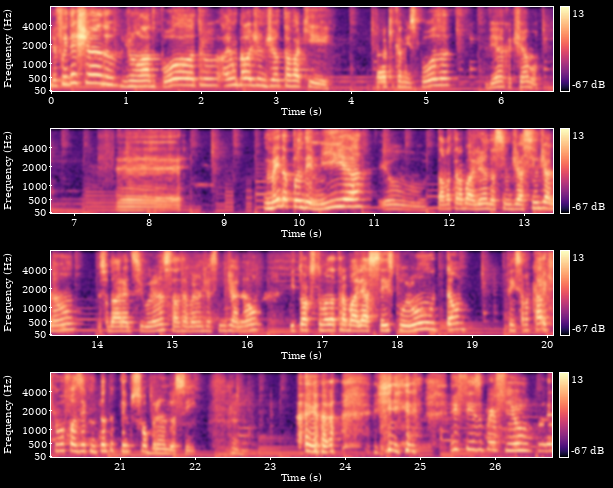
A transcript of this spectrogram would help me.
eu fui deixando de um lado pro outro. Aí um belo de um dia eu tava aqui, tava aqui com a minha esposa, Bianca, te amo. É, no meio da pandemia, eu tava trabalhando assim um dia sim, um dia não. Eu sou da área de segurança, tava trabalhando um dia sim, um dia não. E tô acostumado a trabalhar seis por um, então pensava, cara, o que, que eu vou fazer com tanto tempo sobrando assim? e, e, fiz o perfil. Falei,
